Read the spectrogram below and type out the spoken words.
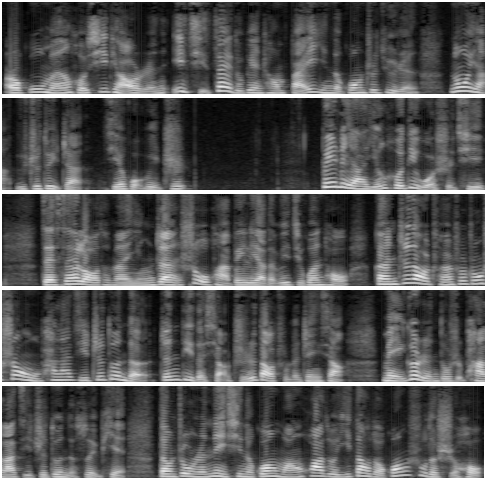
而孤门和西条二人一起再度变成白银的光之巨人诺亚，与之对战，结果未知。贝利亚银河帝国时期，在赛罗奥特曼迎战兽化贝利亚的危急关头，感知到传说中圣物帕拉吉之盾的真谛的小直道出了真相：每个人都是帕拉吉之盾的碎片。当众人内心的光芒化作一道道光束的时候，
